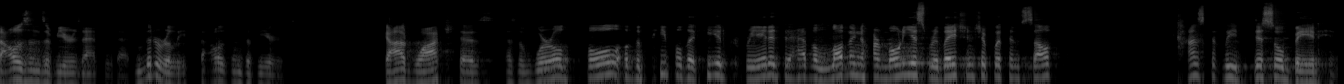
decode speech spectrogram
thousands of years after that, literally thousands of years, God watched as, as the world full of the people that He had created to have a loving, harmonious relationship with Himself constantly disobeyed Him,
